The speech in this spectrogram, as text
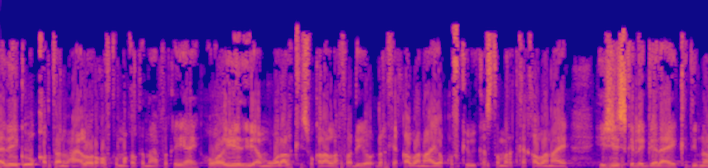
adeega u qabtaan. Maxaa loo qofka maqalka naafa ka yahay. Hooyadii ama walaalkiis oo kale la fadhiyo dharkii qabanayo qofkii customarka ka qabanayo heshiiska la gelaayo kadibna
